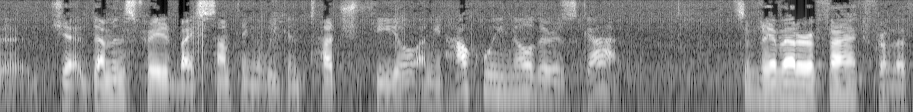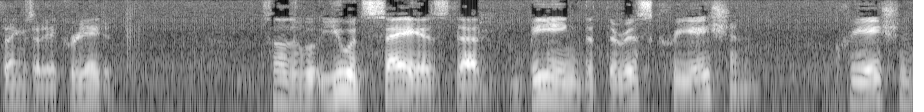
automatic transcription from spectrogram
uh, demonstrated by something that we can touch, feel? I mean, how can we know there is God? Simply a matter of fact from the things that he created. So what you would say is that being that there is creation, creation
